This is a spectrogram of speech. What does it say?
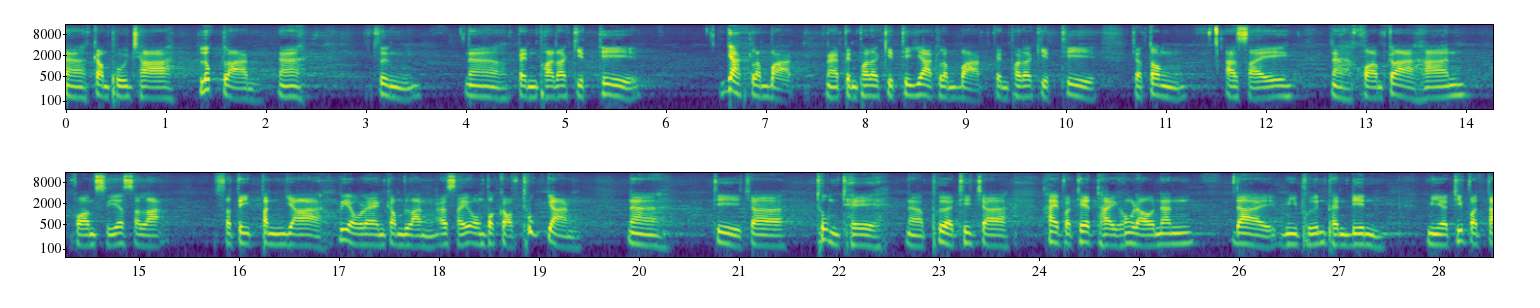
นะกัมพูชาลุกลานนะซึ่งนะเป็นภารกิจที่ยากลำบากนะเป็นภารกิจที่ยากลำบาก เป็นภารกิจที่จะต้องอาศัยนะความกล้าหาญความเสียสละ สติปัญญา เรี่ยวแรงกำลังอาศัยองค์ประกอบทุกอย่าง นะที่จะทุ่มเทนะเพื่อที่จะให้ประเทศไทยของเรานั้นได้มีพื้นแผ่นดิน มีอธิปไต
